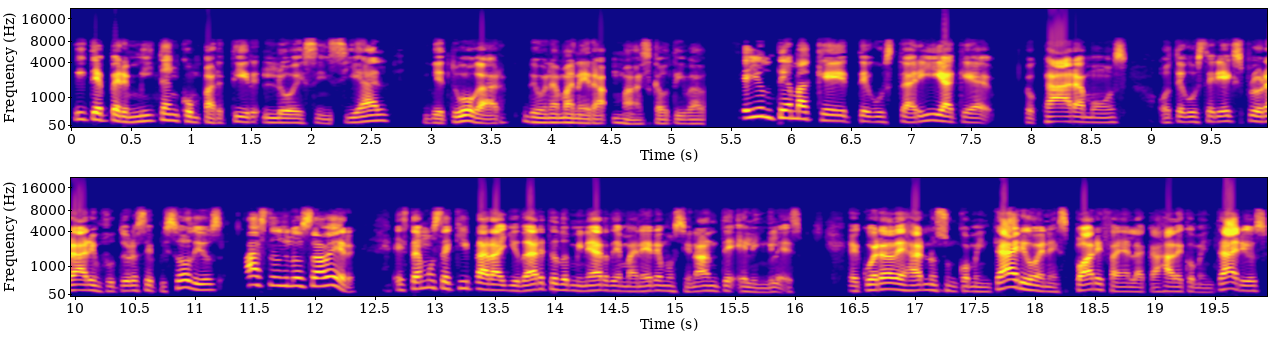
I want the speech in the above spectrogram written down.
y te permitan compartir lo esencial de tu hogar de una manera más cautivadora. Si hay un tema que te gustaría que tocáramos o te gustaría explorar en futuros episodios, haznoslo saber. Estamos aquí para ayudarte a dominar de manera emocionante el inglés. Recuerda dejarnos un comentario en Spotify en la caja de comentarios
